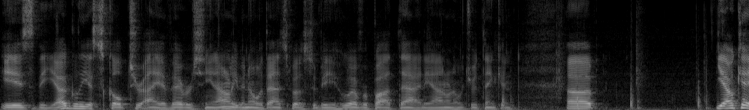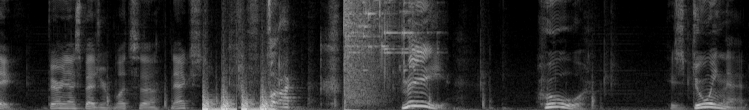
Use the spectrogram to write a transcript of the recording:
is the ugliest sculpture I have ever seen. I don't even know what that's supposed to be. Whoever bought that, yeah, I don't know what you're thinking. Uh, yeah, okay. Very nice bedroom. Let's, uh, next. Fuck me! Who is doing that?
